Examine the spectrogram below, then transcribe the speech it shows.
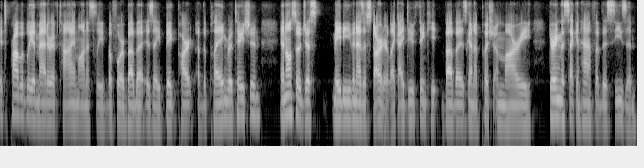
it's probably a matter of time, honestly, before Bubba is a big part of the playing rotation and also just maybe even as a starter. Like I do think he, Bubba is going to push Amari during the second half of this season.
